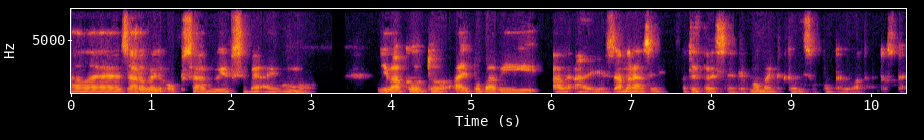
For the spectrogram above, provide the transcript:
ale zároveň obsahuje v sebe aj humor. Divákov to aj pobaví, ale aj zamrazí. A to je presne ten moment, ktorý som potreboval dostať.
